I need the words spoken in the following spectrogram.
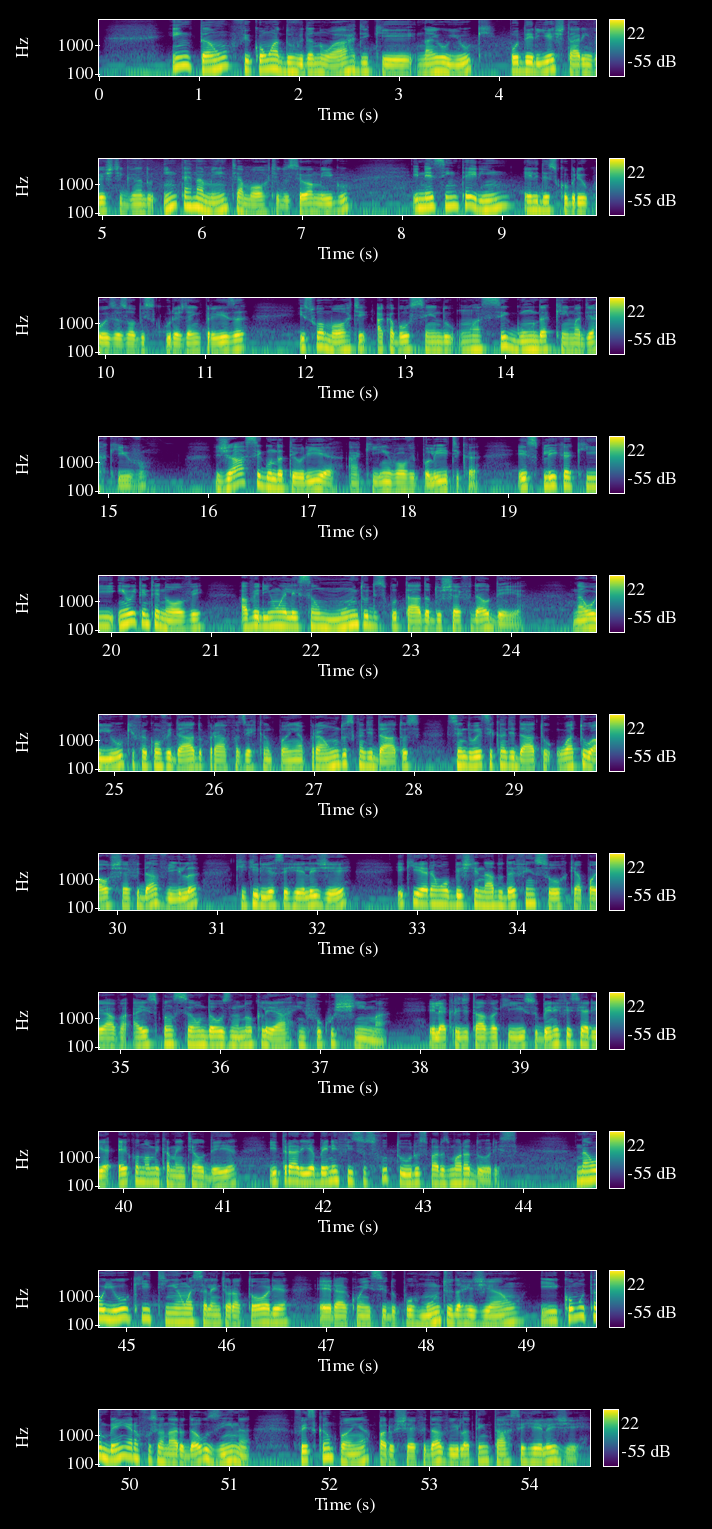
Então ficou uma dúvida no ar de que Naoyuki poderia estar investigando internamente a morte do seu amigo, e nesse interim ele descobriu coisas obscuras da empresa e sua morte acabou sendo uma segunda queima de arquivo. Já a segunda teoria, a que envolve política, explica que em 89 haveria uma eleição muito disputada do chefe da aldeia. Naoyuki foi convidado para fazer campanha para um dos candidatos, sendo esse candidato o atual chefe da vila, que queria se reeleger e que era um obstinado defensor que apoiava a expansão da usina nuclear em Fukushima. Ele acreditava que isso beneficiaria economicamente a aldeia e traria benefícios futuros para os moradores. Naoyuki tinha uma excelente oratória, era conhecido por muitos da região e, como também era funcionário da usina, fez campanha para o chefe da vila tentar se reeleger.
